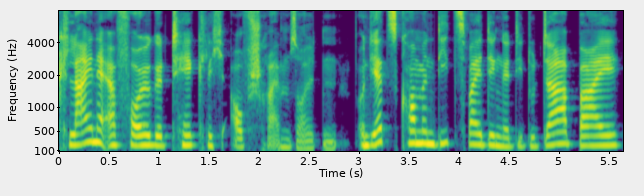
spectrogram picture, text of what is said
kleine Erfolge täglich aufschreiben sollten. Und jetzt kommen die zwei Dinge, die du dabei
